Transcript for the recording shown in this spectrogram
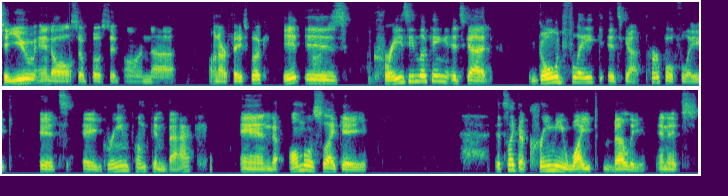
to you, and I'll also post it on uh, on our Facebook. It is crazy looking. It's got gold flake. It's got purple flake. It's a green pumpkin back, and almost like a. It's like a creamy white belly, and it's.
